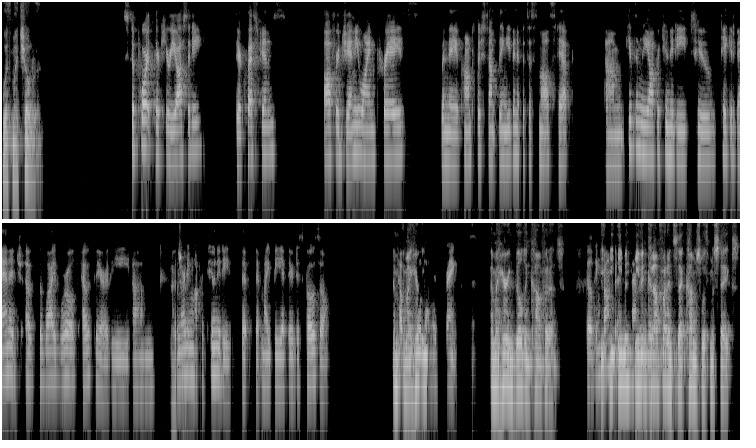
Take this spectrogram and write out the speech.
with my children support their curiosity their questions, offer genuine praise when they accomplish something, even if it's a small step. Um, give them the opportunity to take advantage of the wide world out there, the, um, gotcha. the learning opportunities that, that might be at their disposal. Am, am I hearing strengths? Am I hearing building confidence? Building confidence. even even confidence that comes with mistakes.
